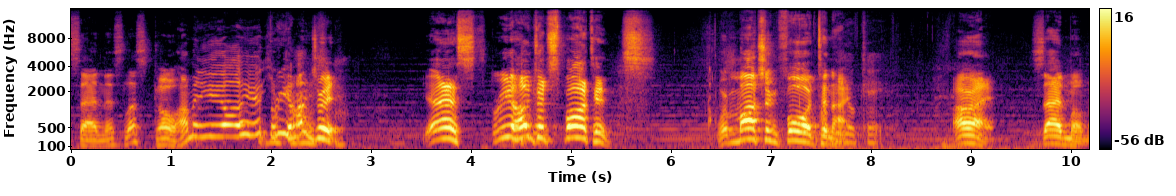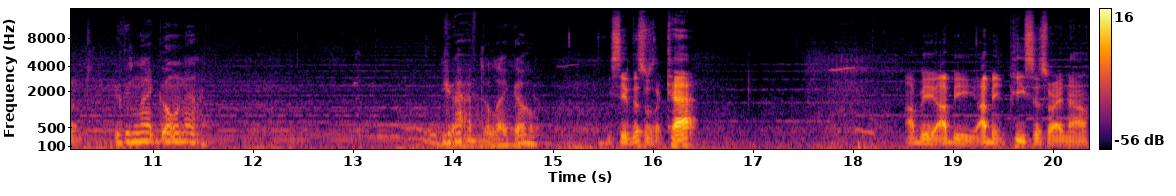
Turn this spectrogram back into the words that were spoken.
sadness. Let's go. How many of y'all here? 300. guys- Yes, 300 Spartans. We're marching forward tonight. okay. All right. Sad moment. You can let go now. You have to let go. You see, if this was a cat, I'd be, I'd be, I'd be in pieces right now.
